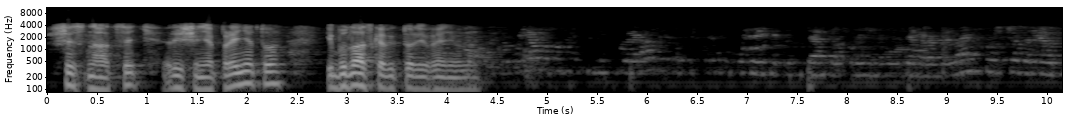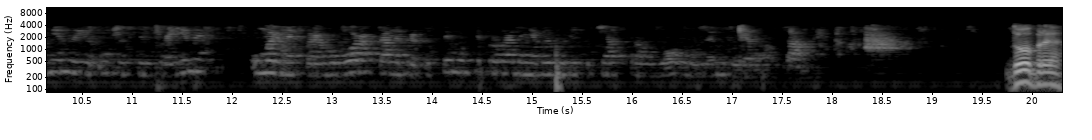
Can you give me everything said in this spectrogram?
Шістнадцять. Рішення прийнято. І, будь ласка, Вікторія Євгенівна. Добре.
